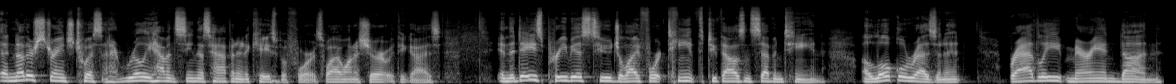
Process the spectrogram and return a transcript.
Another strange twist, and I really haven't seen this happen in a case before. It's why I want to share it with you guys. In the days previous to July 14th, 2017, a local resident, Bradley Marion Dunn,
